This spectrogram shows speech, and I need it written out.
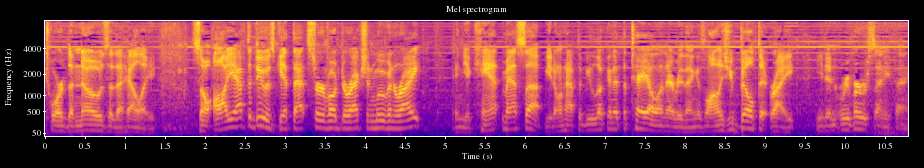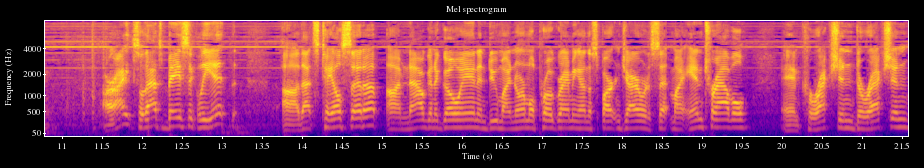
toward the nose of the heli. So all you have to do is get that servo direction moving right, and you can't mess up. You don't have to be looking at the tail and everything. As long as you built it right, you didn't reverse anything. All right, so that's basically it. Uh, that's tail setup. I'm now going to go in and do my normal programming on the Spartan gyro to set my end travel and correction direction.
